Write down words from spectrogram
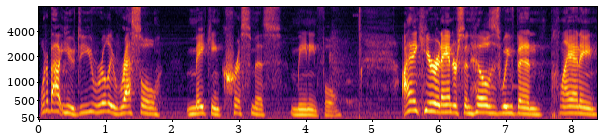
What about you? Do you really wrestle making Christmas meaningful? I think here at Anderson Hills, as we've been planning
